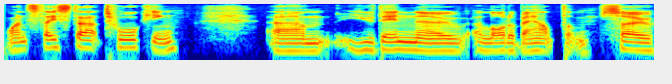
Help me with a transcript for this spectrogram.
Once they start talking, um, you then know a lot about them. So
